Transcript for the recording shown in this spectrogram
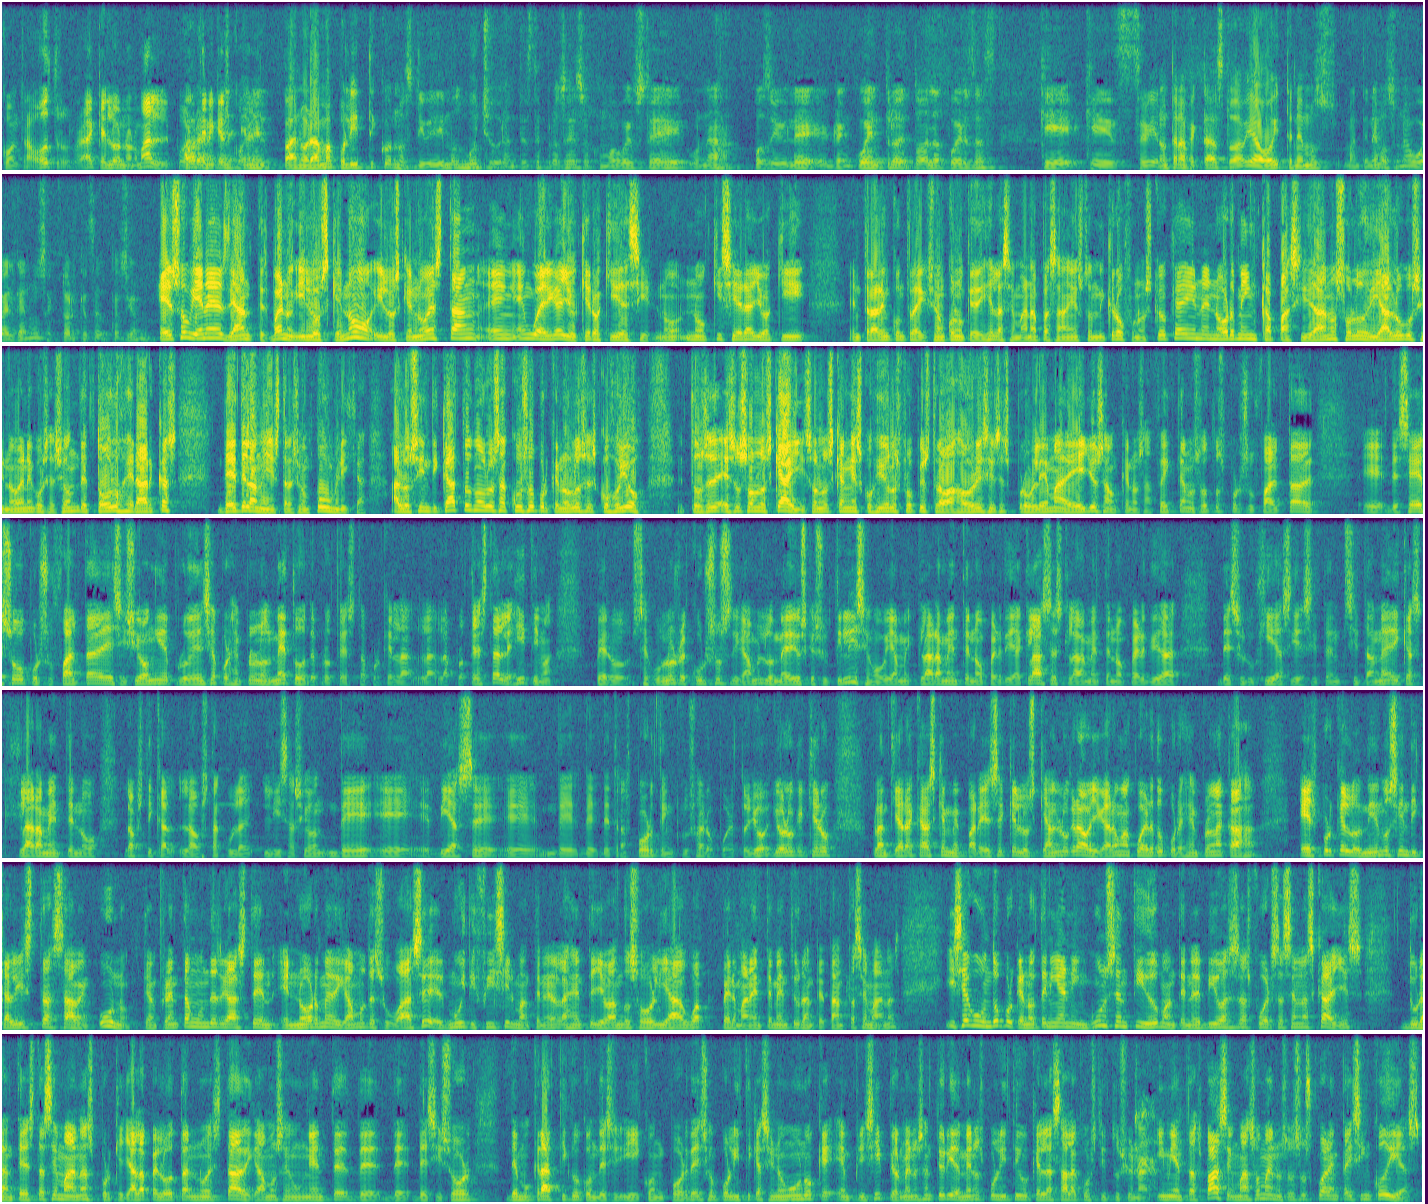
contra otros, ¿verdad? Que es lo normal, el poder tiene que escoger. En el panorama político nos dividimos mucho durante este proceso. ¿Cómo ve usted un posible reencuentro de todas las fuerzas que, que, se vieron tan afectadas? Todavía hoy tenemos, mantenemos una huelga en un sector que es educación. Eso viene desde antes. Bueno, y los que no, y los que no están en, en huelga, yo quiero aquí decir, no, no quisiera yo aquí entrar en contradicción con lo que dije la semana pasada en estos micrófonos. Creo que hay una enorme incapacidad no solo de diálogo, sino de negociación de todos los jerarcas desde la administración pública. A los sindicatos no los acuso porque no los escojo yo. Entonces, esos son los que hay, son los que han escogido los propios trabajadores y ese es problema de ellos, aunque nos afecte a nosotros por su falta de eh, de ceso por su falta de decisión y de prudencia, por ejemplo, en los métodos de protesta, porque la, la, protesta es legítima, pero según los recursos, digamos, los medios que se utilicen, obviamente, claramente no pérdida de clases, claramente no pérdida de cirugías y de citas médicas, claramente no la, la obstaculización de eh, vías eh, de, de, transporte, incluso aeropuerto. Yo, yo lo que quiero plantear acá es que me parece que los que han logrado llegar a un acuerdo, por ejemplo, en la caja, es porque los mismos sindicalistas saben, uno, que enfrentan un desgaste enorme, digamos, de su base, es muy difícil mantener a la gente llevando sol y agua permanentemente durante tantas semanas, y segundo, porque no tenía ningún sentido mantener vivas esas fuerzas en las calles durante estas semanas, porque ya la pelota no está, digamos, en un ente de, decisor democrático con y con poder de decisión política, sino en uno que, en principio, al menos en teoría, es menos político que la sala constitucional. Y mientras pasen más o menos esos 45 días,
